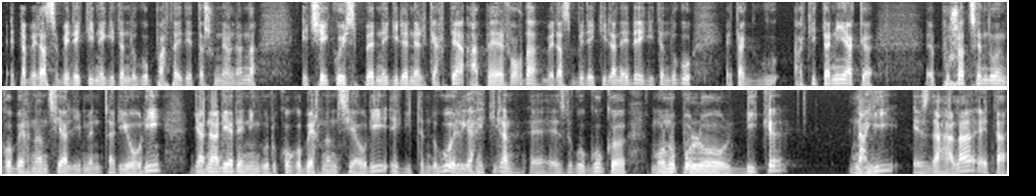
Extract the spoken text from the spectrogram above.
Eta beraz, berekin egiten dugu partaidetasunean lana, etxeiko izben egilen elkartea, APF hor da, beraz, berekilan ere egiten dugu. Eta akitaniak, Eh, pusatzen duen gobernantzia alimentario hori, janariaren inguruko gobernantzia hori egiten dugu elgarrekilan. Eh, ez dugu guk eh, monopolodik nahi ez da hala eta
